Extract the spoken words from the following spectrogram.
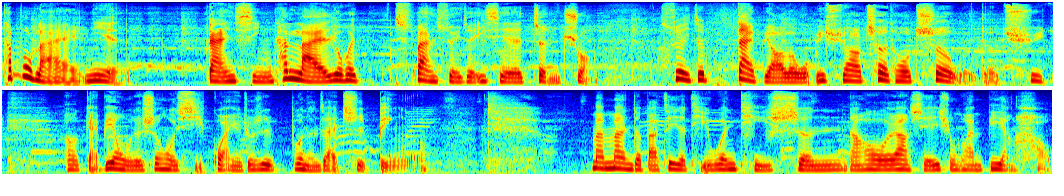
他不来你也担心，他来又会伴随着一些症状，所以这代表了我必须要彻头彻尾的去呃改变我的生活习惯，也就是不能再吃冰了，慢慢的把自己的体温提升，然后让血液循环变好，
